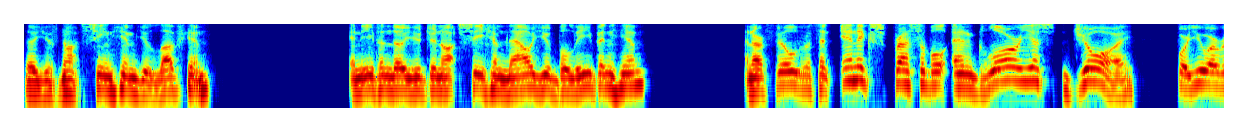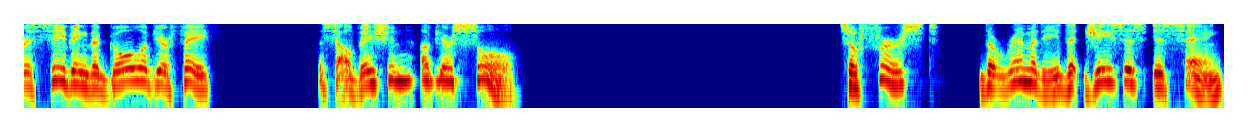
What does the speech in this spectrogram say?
Though you've not seen him, you love him. And even though you do not see him now, you believe in him and are filled with an inexpressible and glorious joy, for you are receiving the goal of your faith, the salvation of your soul. So, first, the remedy that Jesus is saying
